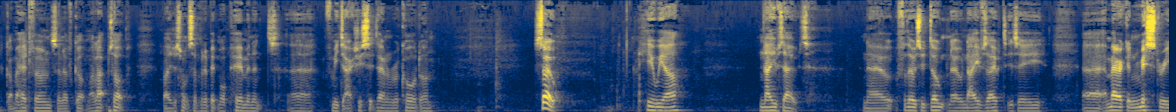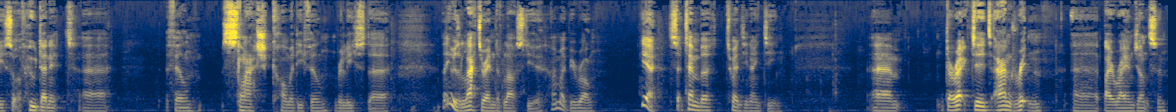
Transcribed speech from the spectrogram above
got my headphones, and I've got my laptop. But I just want something a bit more permanent uh, for me to actually sit down and record on. So here we are Knives Out. Now, for those who don't know, Knives Out is a uh, American mystery sort of whodunit uh, film slash comedy film released. Uh, I think it was the latter end of last year. I might be wrong. Yeah, September 2019. Um, directed and written uh, by Rian Johnson.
